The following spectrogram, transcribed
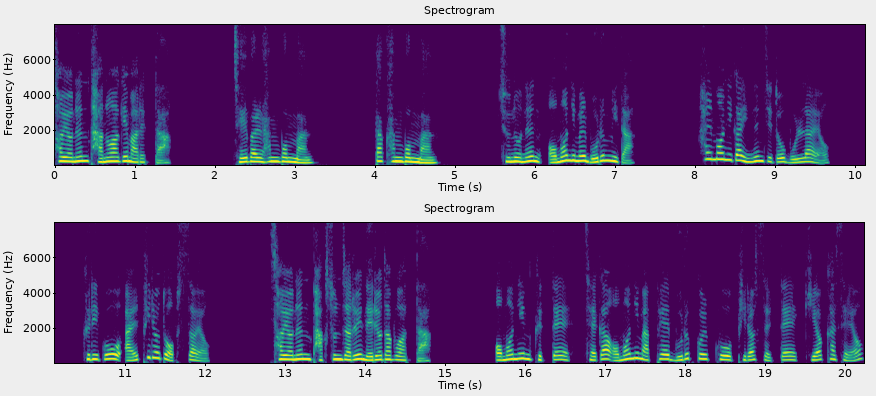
서연은 단호하게 말했다. 제발 한 번만. 딱 한 번만. 준호는 어머님을 모릅니다. 할머니가 있는지도 몰라요. 그리고 알 필요도 없어요. 서연은 박순자를 내려다보았다. 어머님 그때 제가 어머님 앞에 무릎 꿇고 빌었을 때 기억하세요?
